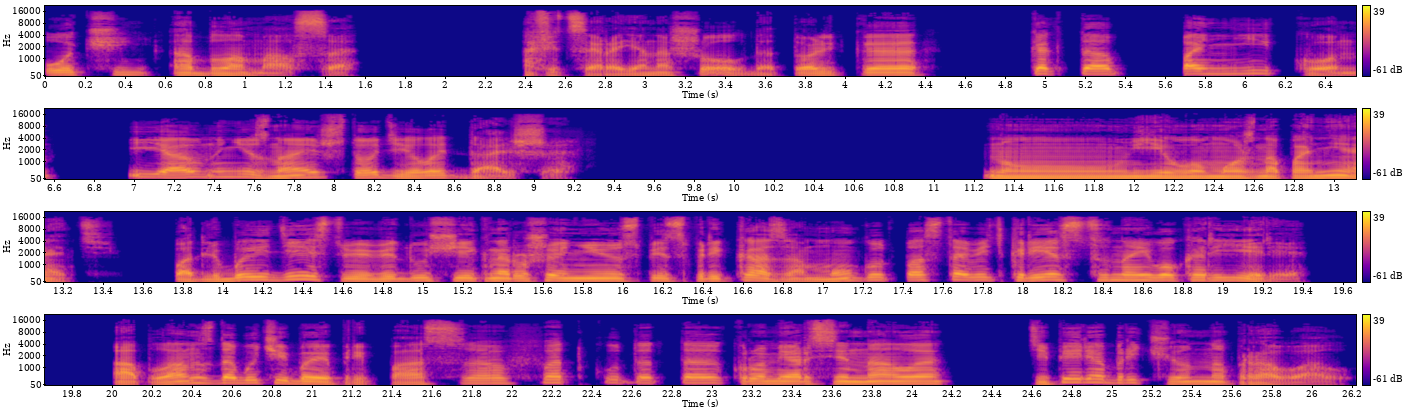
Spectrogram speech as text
очень обломался. Офицера я нашел, да только как-то паник он и явно не знает, что делать дальше. Ну, его можно понять. Под любые действия, ведущие к нарушению спецприказа, могут поставить крест на его карьере а план с добычей боеприпасов откуда-то, кроме арсенала, теперь обречен на провал.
